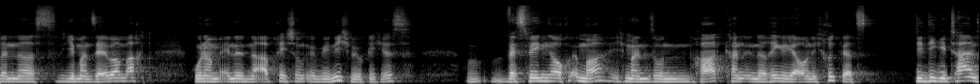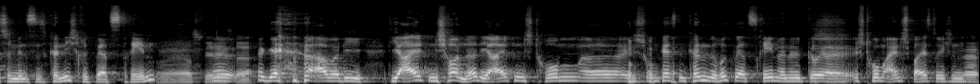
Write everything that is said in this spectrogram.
wenn das jemand selber macht, wo dann am Ende eine Abrechnung irgendwie nicht möglich ist. Weswegen auch immer. Ich meine, so ein Rad kann in der Regel ja auch nicht rückwärts Die digitalen zumindest können nicht rückwärts drehen. Ja, schwierig, ja. Aber die, die alten schon, ne? Die alten Strom, äh, Stromkästen können rückwärts drehen, wenn du äh, Strom einspeist durch ein Ja.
